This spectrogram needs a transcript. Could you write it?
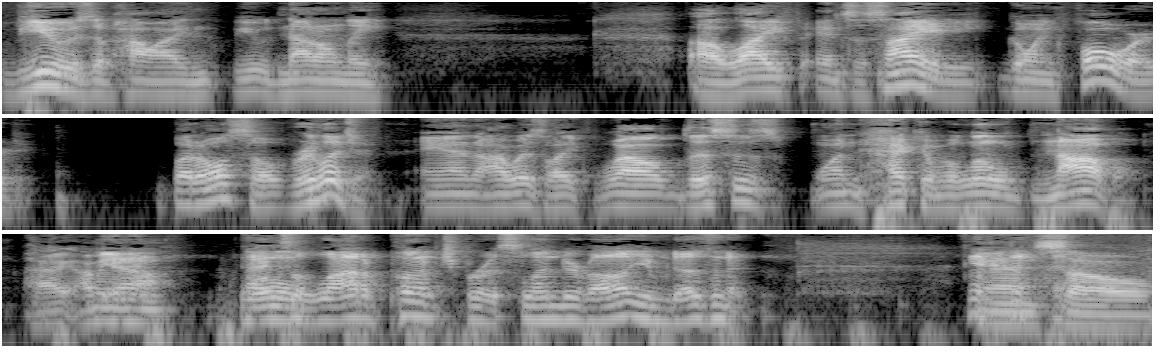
views of how I viewed not only uh, life and society going forward, but also religion. And I was like, well, this is one heck of a little novel. I, I mean, Yeah. Packs a lot of punch for a slender volume, doesn't it? and so,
